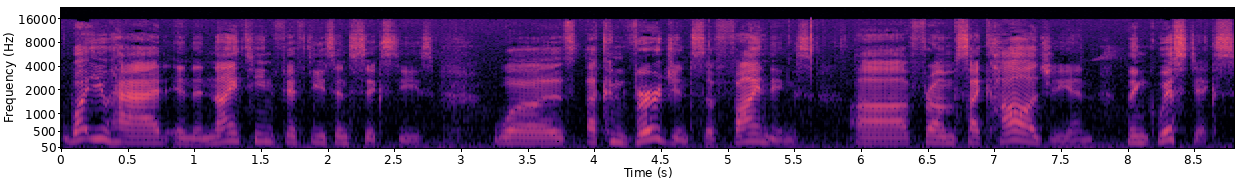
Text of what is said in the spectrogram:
what you had in the 1950s and 60s was a convergence of findings uh, from psychology and linguistics,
